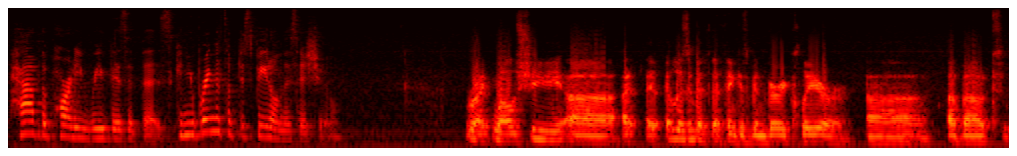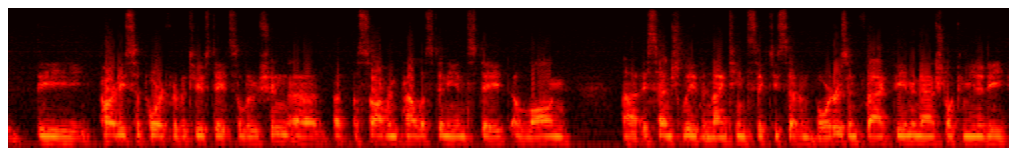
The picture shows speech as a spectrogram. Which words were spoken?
have the party revisit this. Can you bring us up to speed on this issue? Right. Well, she, uh, Elizabeth, I think, has been very clear uh, about the party's support for the two state solution, uh, a, a, sovereign Palestinian state along uh, essentially the 1967 borders. In fact, the international community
